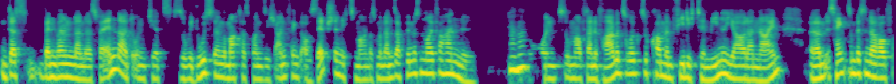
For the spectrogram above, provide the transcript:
Und das, wenn man dann das verändert und jetzt, so wie du es dann gemacht hast, man sich anfängt, auch selbstständig zu machen, dass man dann sagt, wir müssen neu verhandeln. Mhm. Und um auf deine Frage zurückzukommen, empfehle ich Termine, ja oder nein? Ähm, es hängt so ein bisschen darauf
